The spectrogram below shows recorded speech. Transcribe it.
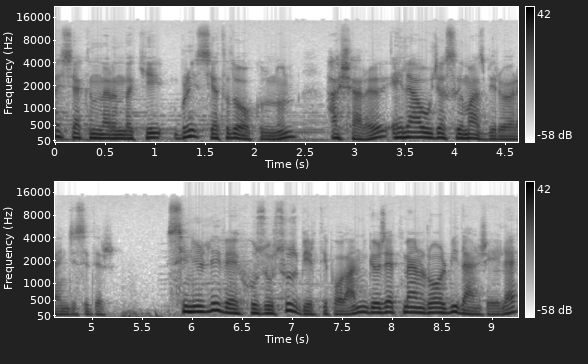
Paris yakınlarındaki Brice Yatılı Okulu'nun haşarı, ele avuca sığmaz bir öğrencisidir. Sinirli ve huzursuz bir tip olan gözetmen Rol Bidanger ile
